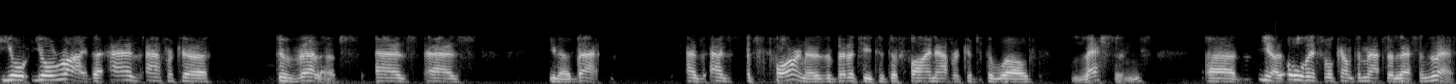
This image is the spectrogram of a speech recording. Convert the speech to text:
you're you're right that as Africa develops, as as you know that as as as foreigners' ability to define Africa to the world lessens, uh, you know, all this will come to matter less and less.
